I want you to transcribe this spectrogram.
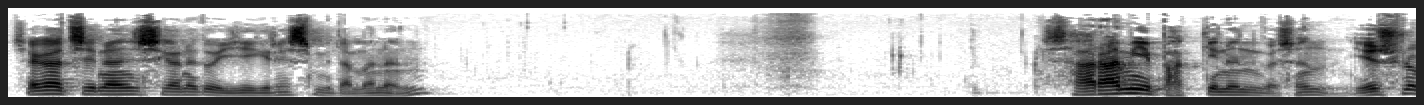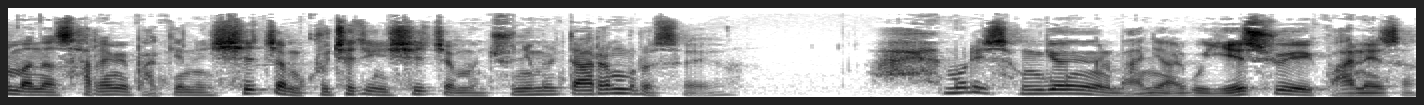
제가 지난 시간에도 이 얘기를 했습니다만은 사람이 바뀌는 것은 예수를 만나 사람이 바뀌는 시점, 구체적인 시점은 주님을 따름으로써예요. 아무리 성경을 많이 알고 예수에 관해서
